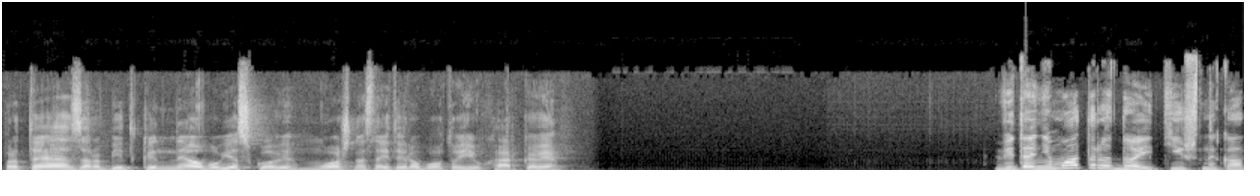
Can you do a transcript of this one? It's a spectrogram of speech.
Проте заробітки не обов'язкові. Можна знайти роботу і в Харкові. Від аніматора до айтішника.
